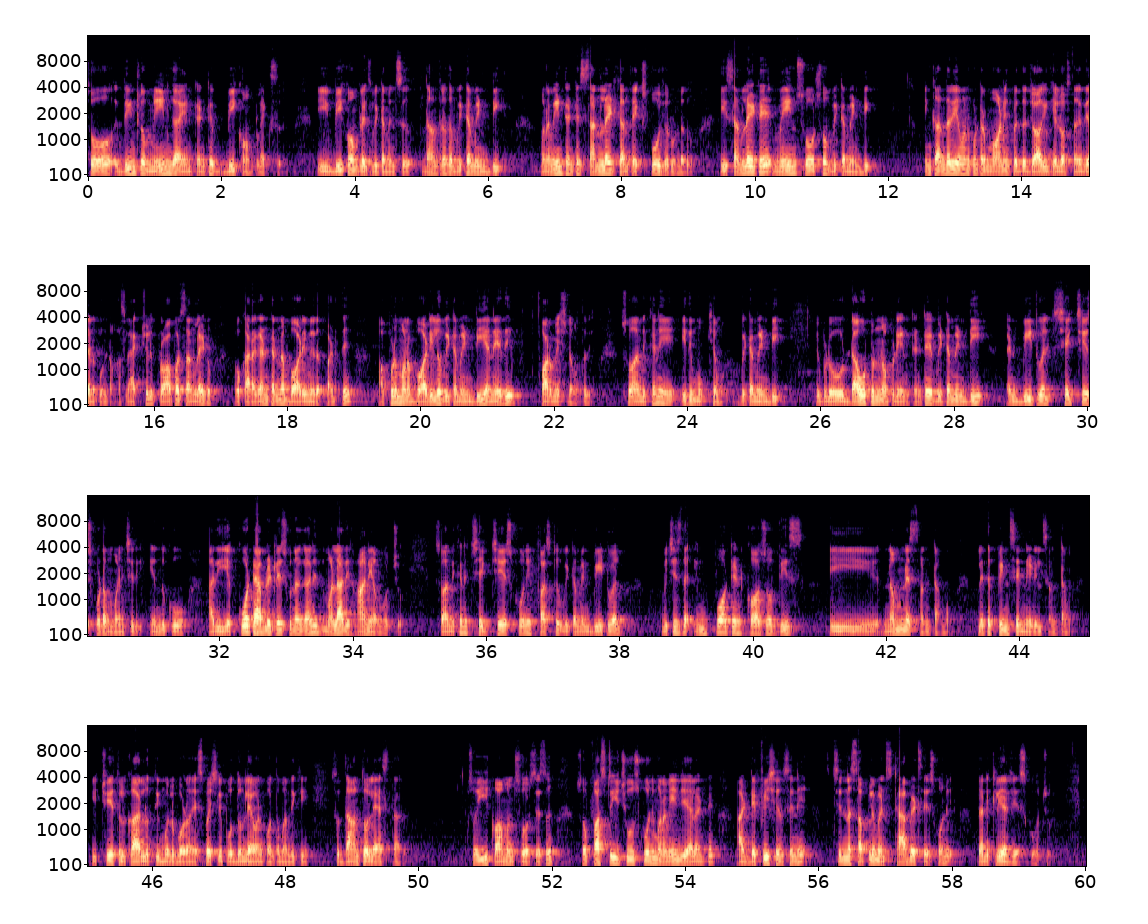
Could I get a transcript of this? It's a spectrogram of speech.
సో దీంట్లో మెయిన్గా ఏంటంటే బి కాంప్లెక్స్ ఈ బి కాంప్లెక్స్ విటమిన్స్ దాని తర్వాత విటమిన్ డి మనం ఏంటంటే సన్లైట్కి అంత ఎక్స్పోజర్ ఉండదు. ఈ సన్లైటే main source of vitamin D ఇంకా అందరూ ఏమనుకుంటారు మార్నింగ్ పెద్ద జాగింగ్కి వెళ్ళి వస్తుంది అనుకుంటాం. అసలు యాక్చువల్లీ ప్రాపర్ సన్లైట్ ఒక అరగంటన్న బాడీ మీద పడితే అప్పుడు మన బాడీలో విటమిన్ డి అనేది ఫార్మేషన్ అవుతుంది. సో అందుకని ఇది ముఖ్యము విటమిన్ డి. ఇప్పుడు డౌట్ ఉన్నప్పుడు ఏంటంటే vitamin D and B twelve check చేసుకోవడం మంచిది. ఎందుకు? అది ఎక్కువ ట్యాబ్లెట్లు వేసుకున్నా కానీ మళ్ళీ అది హాని అవ్వచ్చు. సో అందుకని చెక్ చేసుకొని first vitamin B twelve which is the important cause of this ఈ నమ్నెస్ అంటాము. లేదా పిన్స్ అండ్ నీడిల్స్ అంటాము. ఈ చేతులు కార్లు తిమ్ములు పోవడం ఎస్పెషల్లీ పొద్దున్న లేవని కొంతమందికి సో దాంతో లేస్తారు. సో ఈ కామన్ సోర్సెస్ సో ఫస్ట్ ఈ చూసుకొని మనం ఏం చేయాలంటే ఆ డెఫిషియన్సీని చిన్న సప్లిమెంట్స్ ట్యాబ్లెట్స్ వేసుకొని దాన్ని క్లియర్ చేసుకోవచ్చు.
